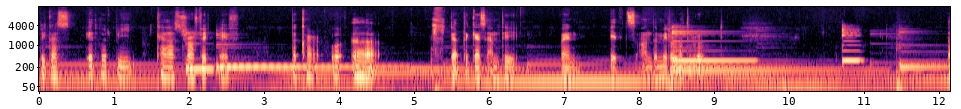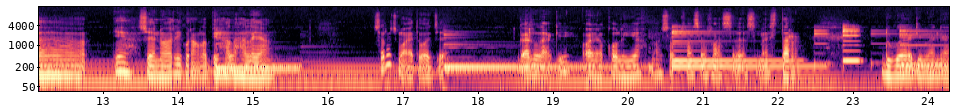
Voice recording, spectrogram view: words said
Because it would be catastrophic if the car uh, got the gas empty when it's on the middle of the road. Uh, ya yeah, Januari kurang lebih hal-hal yang seru cuma itu aja. Gak ada lagi. Oh ya kuliah masuk fase-fase semester 2 di mana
